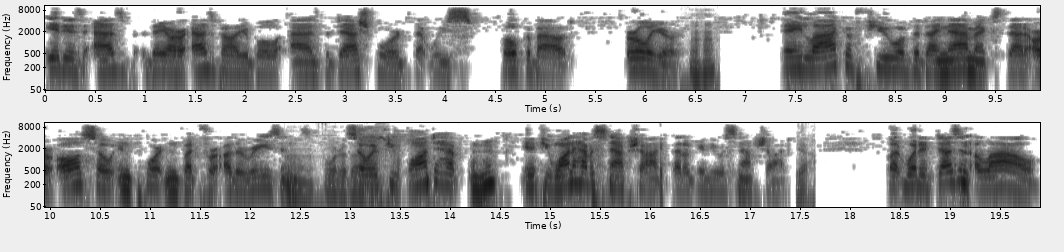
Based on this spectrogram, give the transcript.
It is as, they are as valuable as the dashboards that we spoke about earlier. Mhm. They lack a few of the dynamics that are also important, but for other reasons. Mm, what are those? So if you want to have, mhm. if you want to have a snapshot, that'll give you a snapshot. Yeah. But what it doesn't allow,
